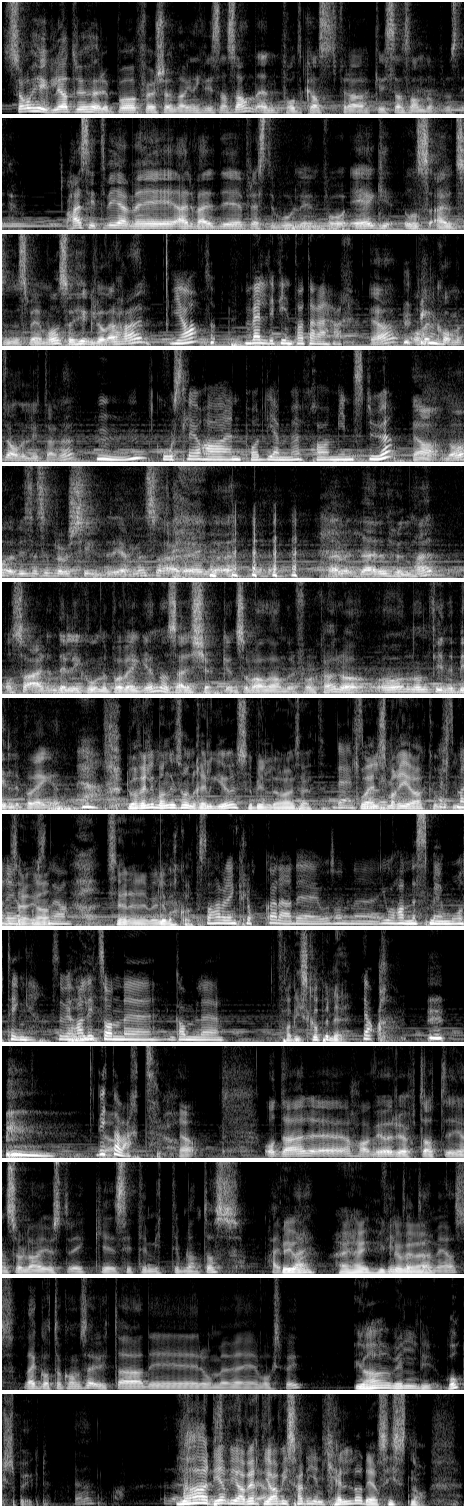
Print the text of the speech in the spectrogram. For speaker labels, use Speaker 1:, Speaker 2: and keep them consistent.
Speaker 1: Så hyggelig at du hører på Før søndagen i Kristiansand, en podkast fra Kristiansand domprosti. Her sitter vi hjemme i ærverdige presteboligen på Eg hos Aud Sunde Smemo. Så hyggelig å være her.
Speaker 2: Ja, veldig fint at dere er her.
Speaker 1: Ja, Og velkommen til alle lytterne.
Speaker 2: Mm, koselig å ha en pod hjemme fra min stue.
Speaker 1: Ja, nå, Hvis jeg skal prøve å skildre hjemmet, så er det en, det er, det er en hund her. Og så er det en del ikoner på veggen, og så er det kjøkken som alle andre folk har. Og, og noen fine bilder på veggen.
Speaker 3: Du har veldig mange sånne religiøse bilder, har jeg sett.
Speaker 2: Det er Else
Speaker 3: Og Else
Speaker 2: Marie-
Speaker 3: Jacobsen. Ja.
Speaker 2: ja.
Speaker 3: Det, det er veldig vakkert.
Speaker 2: Så har vi den klokka der, det er jo sånn eh, Johannes Memo-ting. Så vi har litt sånn eh, gamle
Speaker 3: Fra biskopen, det.
Speaker 2: Ja. Litt av hvert.
Speaker 1: Ja. Og der eh, har vi jo røpt at Jens Ola Justvik sitter midt iblant oss. Hei på
Speaker 3: gjør
Speaker 1: deg.
Speaker 3: Hei, hei.
Speaker 1: Fint
Speaker 3: Hyggelig å være her.
Speaker 1: med oss. Det er godt å komme seg ut av de rommene ved Vågsbygd.
Speaker 3: Ja, veldig. Vågsbygd.
Speaker 1: Ja.
Speaker 3: Ja, der vi har vært. Ja, vi satt i en kjeller der sist nå.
